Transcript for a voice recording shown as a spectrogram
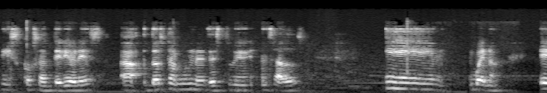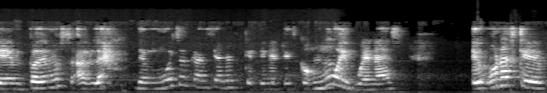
discos anteriores, ah, dos álbumes de estudio lanzados. Y bueno, eh, podemos hablar de muchas canciones que tiene el disco muy buenas. Eh, unas que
